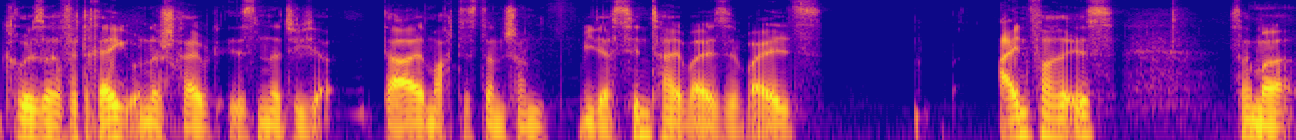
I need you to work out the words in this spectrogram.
größere Verträge unterschreibt, ist natürlich, da macht es dann schon wieder Sinn teilweise, weil es einfacher ist, sagen wir,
